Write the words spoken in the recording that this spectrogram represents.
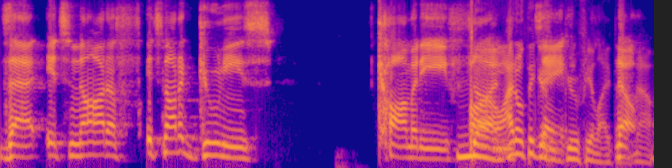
that it's not a it's not a Goonies comedy fun. no, I don't think it's goofy like that. No. no.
